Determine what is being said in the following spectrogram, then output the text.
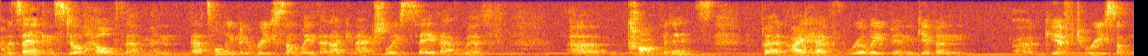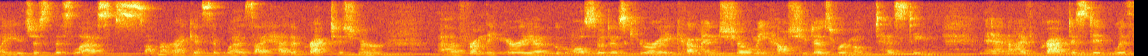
I would say I can still help them, and that's only been recently that I can actually say that with uh, confidence. But I have really been given a gift recently, just this last summer, I guess it was. I had a practitioner uh, from the area who also does QRA come and show me how she does remote testing. And I've practiced it with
